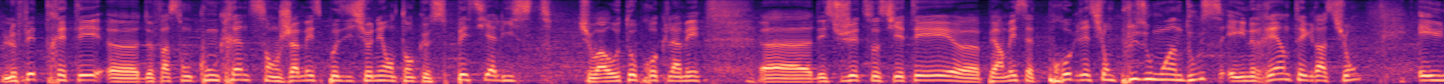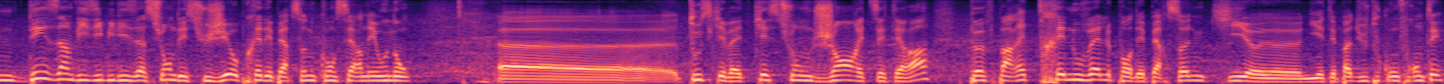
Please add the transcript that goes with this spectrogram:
Le fait de traiter euh, de façon concrète sans jamais se positionner en tant que spécialiste, tu vois, autoproclamé euh, des sujets de société euh, permet cette progression plus ou moins douce et une réintégration et une désinvisibilisation des sujets auprès des personnes concernées ou non. tout ce qui va être question de genre, etc., peuvent paraître très nouvelles pour des personnes qui n'y étaient pas du tout confrontées.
